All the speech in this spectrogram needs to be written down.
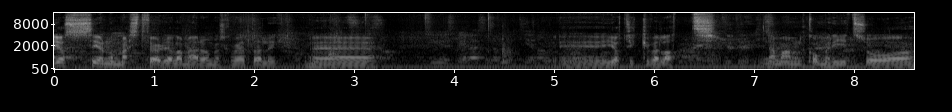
jag ser nog mest fördelar med det om jag ska vara helt ärlig. Eh, eh, jag tycker väl att när man kommer hit så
